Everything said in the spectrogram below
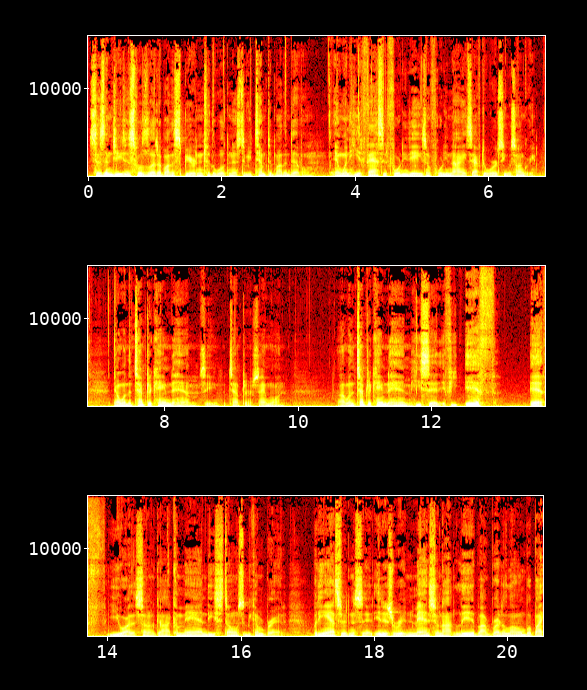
says, And Jesus was led up by the Spirit into the wilderness to be tempted by the devil. And when he had fasted forty days and forty nights, afterwards he was hungry. Now when the tempter came to him, see, the tempter, same one. Uh, when the tempter came to him, he said, If, you, if, if you are the Son of God, command these stones to become bread. But he answered and said, It is written, Man shall not live by bread alone, but by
